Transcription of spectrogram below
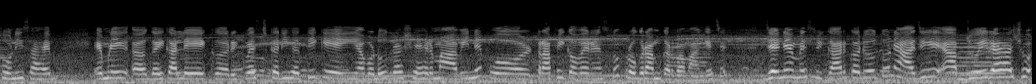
સોની સાહેબ એમણે ગઈકાલે એક રિક્વેસ્ટ કરી હતી કે અહીંયા વડોદરા શહેરમાં આવીને ટ્રાફિક અવેરનેસનો પ્રોગ્રામ કરવા માંગે છે. જેને અમે સ્વીકાર કર્યો હતો ને આજે આપ જોઈ રહ્યા છો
